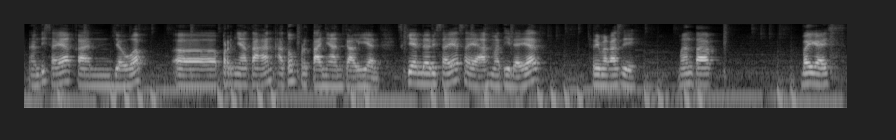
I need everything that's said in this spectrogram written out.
Nanti saya akan jawab uh, pernyataan atau pertanyaan kalian. Sekian dari saya, saya Ahmad Hidayat. Terima kasih. Mantap. Bye guys.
